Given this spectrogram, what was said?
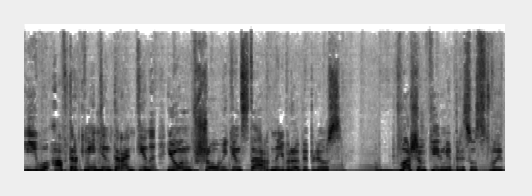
и его автор Квентин Тарантино. И он в шоу «Weekend Star» на Европе+. плюс. В вашем фильме присутствует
